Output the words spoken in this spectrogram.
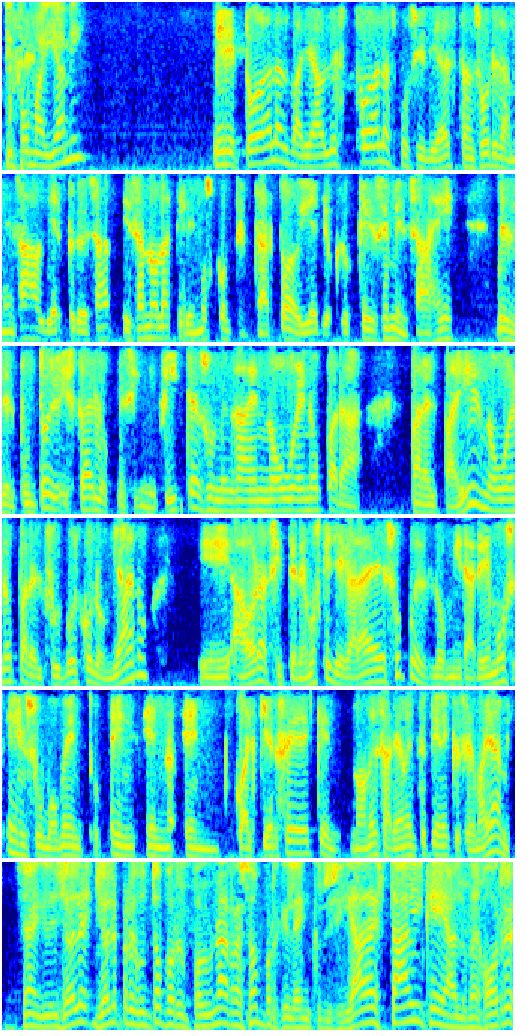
¿Tipo Miami? Mire, todas las variables, todas las posibilidades están sobre la mesa, Javier, pero esa, esa no la queremos contemplar todavía. Yo creo que ese mensaje, desde el punto de vista de lo que significa, es un mensaje no bueno para, para el país, no bueno para el fútbol colombiano. Eh, ahora, si tenemos que llegar a eso, pues lo miraremos en su momento, en, en, en cualquier sede que no necesariamente tiene que ser Miami. O sea, yo le, yo le pregunto por, por una razón, porque la encrucijada es tal que a lo mejor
